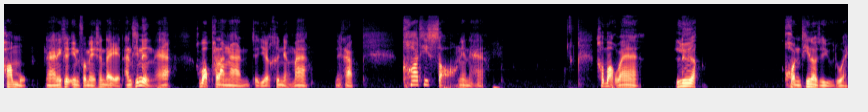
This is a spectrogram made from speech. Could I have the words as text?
ข้อมูลนะนี่คือ information diet อันที่หนึ่งนะฮะเขาบอกพลังงานจะเยอะขึ้นอย่างมากนะครับ ข้อที่สองเนี่ยนะฮะเขาบอกว่าเลือกคนที่เราจะอยู่ด้วย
